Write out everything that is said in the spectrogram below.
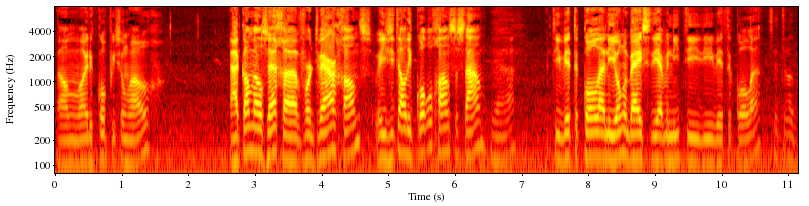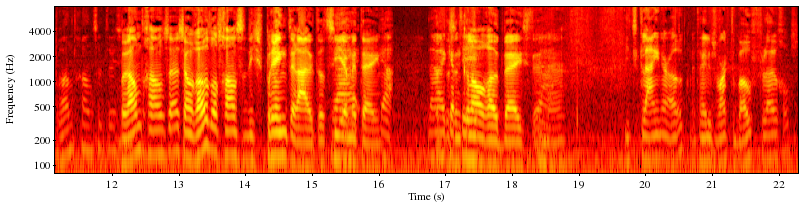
Allemaal mooi de kopjes omhoog. Ja, ik kan wel zeggen, voor dwerggans... Je ziet al die koolgansen staan. Ja, Die witte kollen en die jonge beesten die hebben niet die, die witte kollen. zitten wat brandgansen tussen? Brandganzen. Zo'n roodhalsgans die springt eruit. Dat zie Ja, je meteen. Ja. Nou, dat ik is heb een die... knalrood beest. En, Ja. Iets kleiner ook. Met hele zwarte bovenvleugels.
